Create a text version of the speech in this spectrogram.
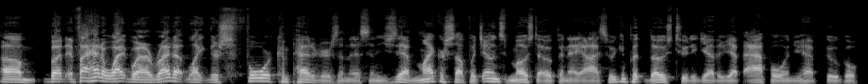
um, but if I had a whiteboard, I'd write up like there's four competitors in this, and you have Microsoft, which owns most of OpenAI, so we can put those two together. You have Apple and you have Google.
